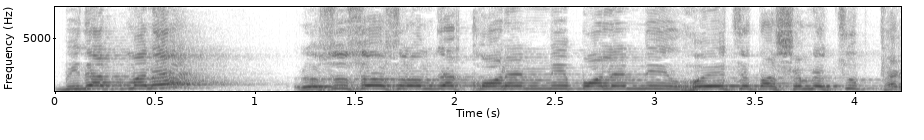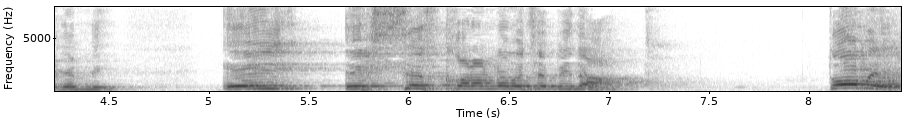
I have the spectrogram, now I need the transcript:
বিদাত মানে রসুসাল্লাম যা করেননি, বলেননি, হয়েছে, তার সামনে চুপ থাকেননি। এই এক্সেস করার নাম হচ্ছে বিদাত। তবে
